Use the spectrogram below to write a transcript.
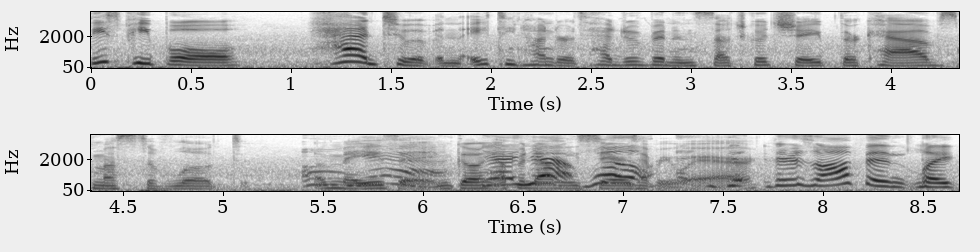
These people had to have in the 1800s had to have been in such good shape. Their calves must have looked oh, amazing yeah. going yeah, up and yeah. down these well, stairs everywhere. Th- there's often like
